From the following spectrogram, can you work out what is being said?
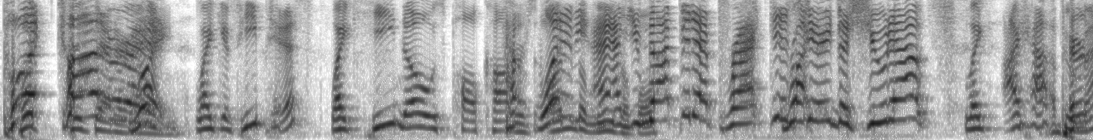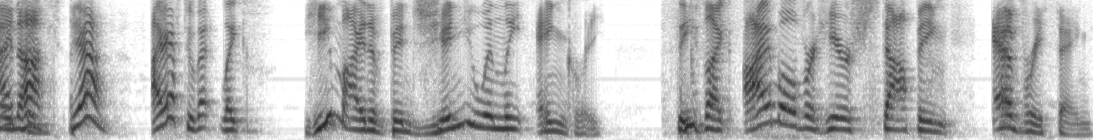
"Put, Put Connor in." right. Like is he pissed? Like he knows Paul Cotter's What have you, unbelievable. have you not been at practice Right. during the shootouts? Like I have Apparently to imagine. not. Yeah, I have to. ima- Like he might have been genuinely angry. He's like, I'm over here stopping everything,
